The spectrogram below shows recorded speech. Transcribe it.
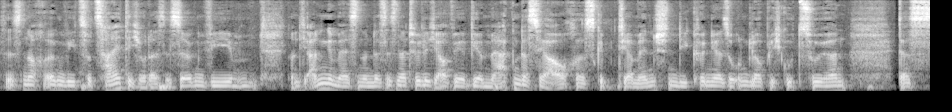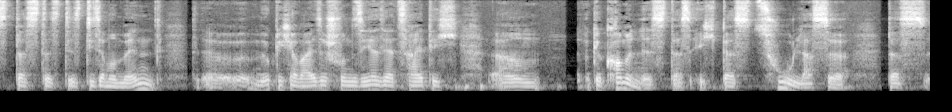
Es ist noch irgendwie zu zeitig oder es ist irgendwie noch nicht angemessen. Und das ist natürlich auch, wir, wir merken das ja auch. Es gibt ja Menschen, die können ja so unglaublich gut zuhören, dass, dass, dass, dass dieser Moment äh, möglicherweise schon sehr, sehr zeitig ähm, gekommen ist, dass ich das zulasse, dass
